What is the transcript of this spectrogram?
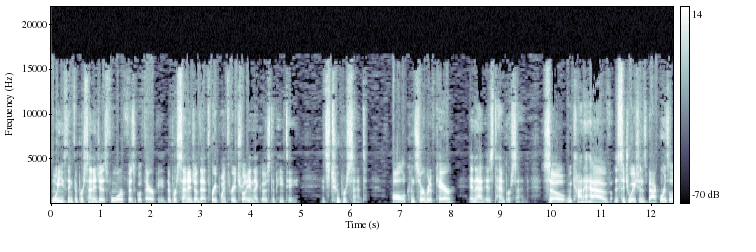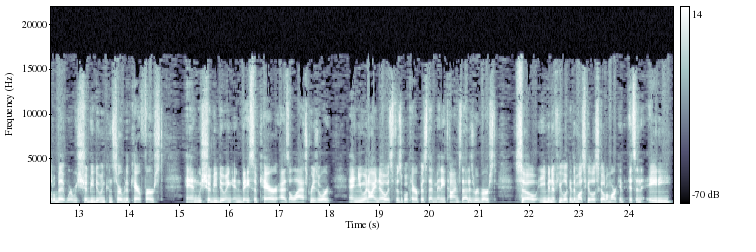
What do you think the percentage is for physical therapy? The percentage of that 3.3 trillion that goes to PT? It's 2%. All conservative care, and that is 10%. So we kind of have the situations backwards a little bit where we should be doing conservative care first and we should be doing invasive care as a last resort. And you and I know as physical therapists that many times that is reversed. So even if you look at the musculoskeletal market, it's an 80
